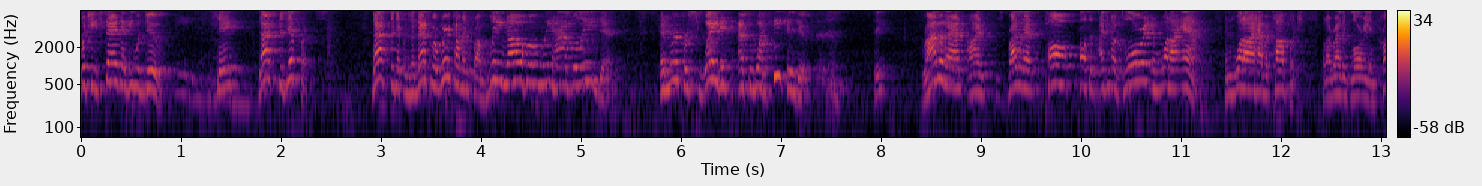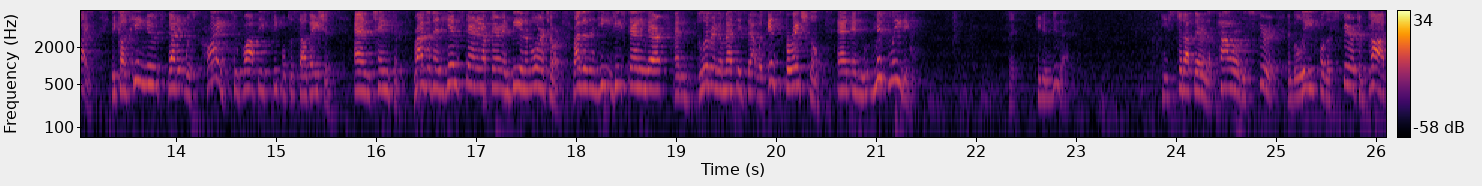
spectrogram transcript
which he said that he would do. See? That's the difference. That's the difference. And that's where we're coming from. We know whom we have believed in. And we're persuaded as to what he can do. Rather than, I, rather than Paul, Paul says, I do not glory in what I am and what I have accomplished, but I rather glory in Christ. Because he knew that it was Christ who brought these people to salvation and changed them. Rather than him standing up there and being an orator, rather than he, he standing there and delivering a message that was inspirational and, and misleading. He didn't do that. He stood up there in the power of the Spirit and believed for the Spirit of God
